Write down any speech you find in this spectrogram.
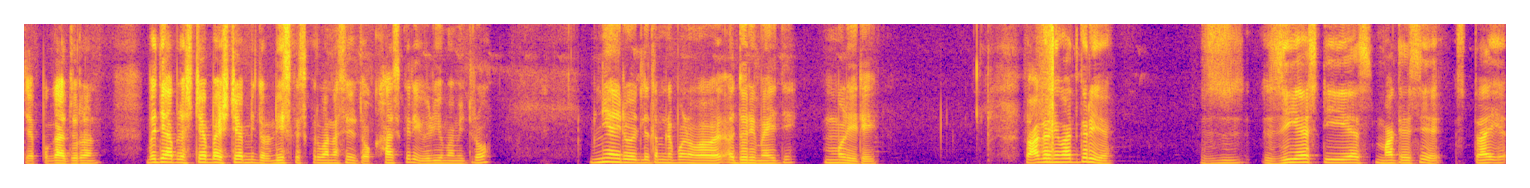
તે પગાર ધોરણ બધી આપણે સ્ટેપ બાય સ્ટેપ મિત્રો ડિસ્કસ કરવાના છે. તો ખાસ કરી વિડીયોમાં મિત્રો ન્યાય રહ્યો એટલે તમને પણ અધૂરી માહિતી મળી રહી. તો આગળની વાત કરીએ. જીએસટીએસ માટે છે સ્ટ્રાય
